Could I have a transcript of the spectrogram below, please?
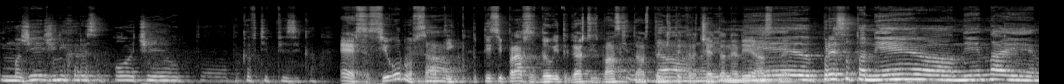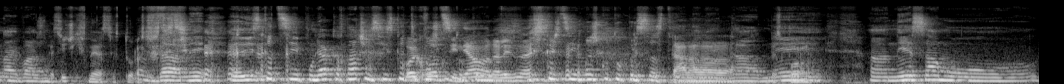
и мъже и жени харесват повече от такъв тип физика. Е, със сигурност. Да. Ти, ти си прав с дългите гащи, с бански, там с тънките да, крачета, нали? Не, аз не... Пресата не е, не е най- най-важно. Е, всички в нея се втора. Да, не. Е, искат си, по някакъв начин си искат Кой мъжкото, си няма, нали знаеш? Искаш си мъжкото присъствие. Да, да, да. да не, а, не е само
